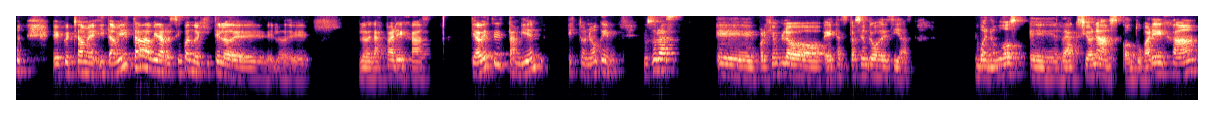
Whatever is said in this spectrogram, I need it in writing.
Escúchame, y también estaba, mira, recién cuando dijiste lo de, lo de, lo de las parejas, que a veces también esto, ¿no? Que nosotras, eh, por ejemplo, esta situación que vos decías, bueno, vos eh, reaccionás con tu pareja,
